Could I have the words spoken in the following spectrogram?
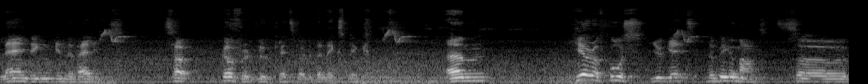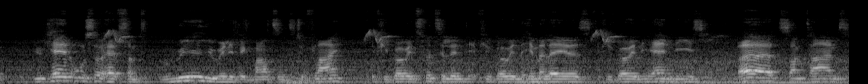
landing in the valleys. So, go for it, Luke. Let's go to the next pic. Um, here, of course, you get the bigger mountains. So you can also have some really, really big mountains to fly. If you go in Switzerland, if you go in the Himalayas, if you go in the Andes, but sometimes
